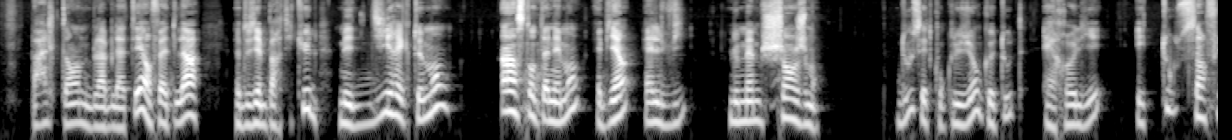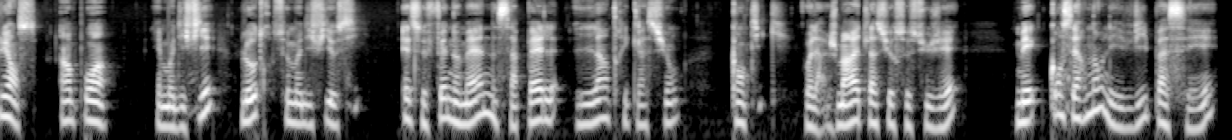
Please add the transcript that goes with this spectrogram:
pas le temps de blablater. En fait, là, la deuxième particule, mais directement, instantanément, eh bien, elle vit le même changement. D'où cette conclusion que tout est relié et tout s'influence. Un point est modifié, l'autre se modifie aussi. Et ce phénomène s'appelle l'intrication quantique. Voilà, je m'arrête là sur ce sujet. Mais concernant les vies passées,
